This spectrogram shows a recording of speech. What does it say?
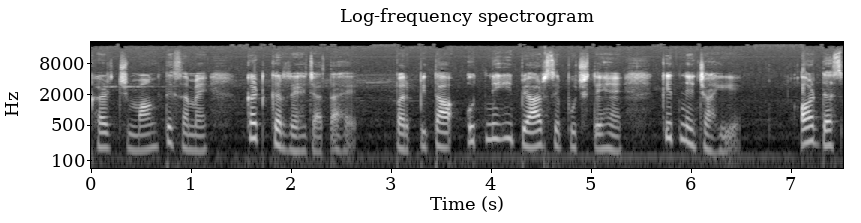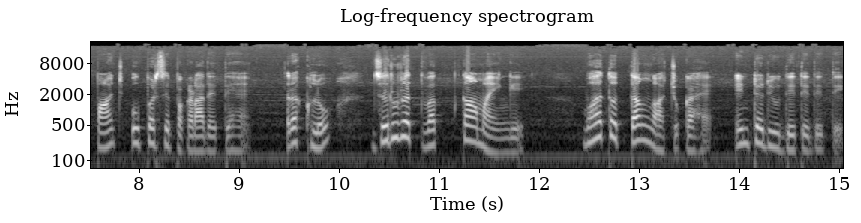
खर्च मांगते समय कट कर रह जाता है। पर पिता उतने ही प्यार से पूछते हैं, कितने चाहिए? और दस पाँच ऊपर से पकड़ा देते हैं। रख लो, ज़रूरत वक्त काम आएँगे। वह तो तंग आ चुका है इंटरव्यू देते देते।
